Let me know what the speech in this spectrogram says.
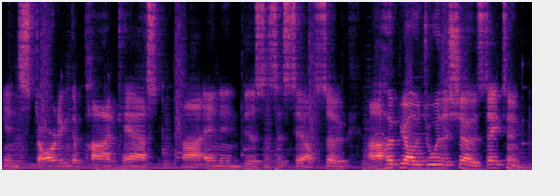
in starting the podcast uh, and in business itself. So I hope y'all enjoy the show. Stay tuned.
